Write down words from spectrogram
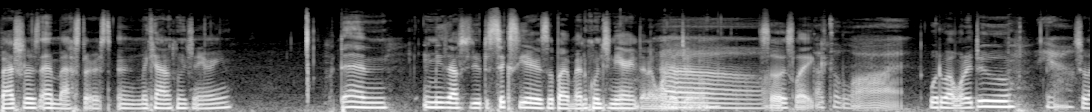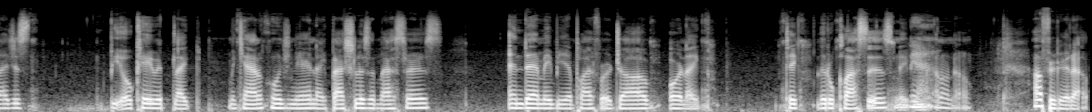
bachelor's and master's in mechanical engineering. But then it means I have to do the six years of biomedical engineering that I want to Oh, do. So it's like, that's a lot. what do I want to do? Yeah. Should I just be okay with like mechanical engineering, like bachelor's and master's, and then maybe apply for a job or like take little classes? Maybe Yeah. I don't know. I'll figure it out.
